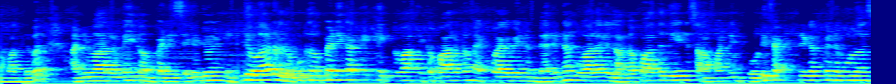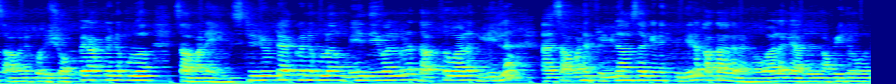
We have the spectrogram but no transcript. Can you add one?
සම්බන්ධව අනිවාර්යයෙන්ම මේ කම්පැනිස් එක ජොයින් වෙන්න. ඉතින් ඔයාලට ලොකු කම්පැනි එකක් එක්ක එකපාරටම ඇක්වයර් වෙන්න බැරි නම් ඔයාලගේ ළඟපාත තියෙන සාමාන්‍ය පොඩි ෆක්ටරි එකක් වෙන්න පුළුවන් සාමාන්‍ය පොඩි ශොප් එකක් වෙන්න පුළුවන් සාමාන්‍ය ඉන්ස්ටිටියුටයක් වෙන්න පුළුවන්. මේ දේවල්වල දත්තවාල ගිහිල්ලා සාමාන්‍ය ෆ්‍රීලාන්සර් කෙනෙක් විදිහට කතා කරන්න. ඔයාලගේ අද අපි හිතමු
